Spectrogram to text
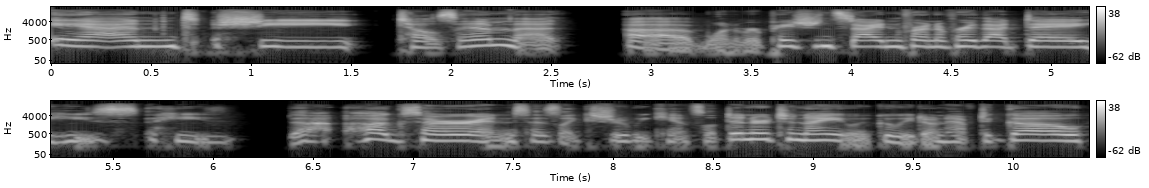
And she tells him that uh, one of her patients died in front of her that day. He's he uh, hugs her and says like, "Should we cancel dinner tonight? We, we don't have to go."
